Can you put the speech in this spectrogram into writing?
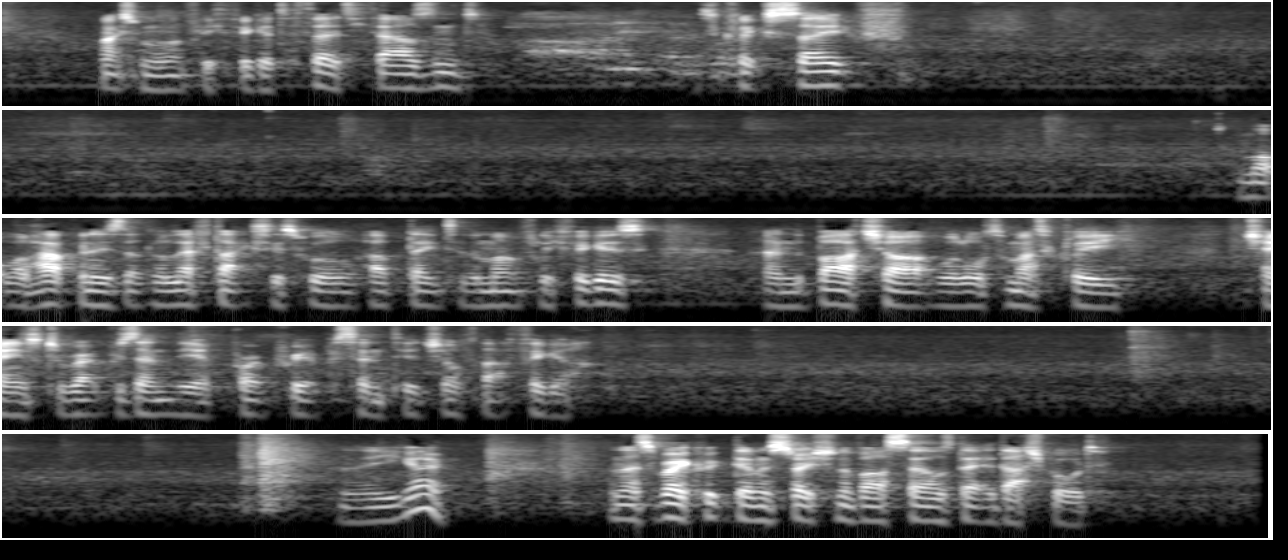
maximum monthly figure to 30,000. Let's click Save. And what will happen is that the left axis will update to the monthly figures and the bar chart will automatically change to represent the appropriate percentage of that figure. And there you go. And that's a very quick demonstration of our sales data dashboard.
